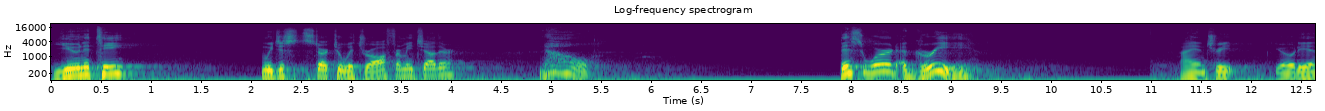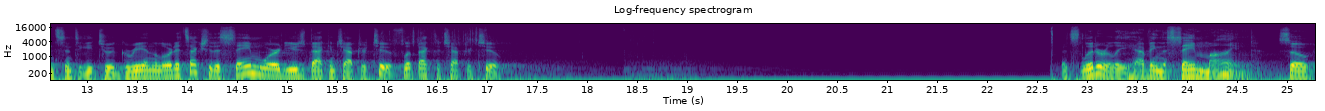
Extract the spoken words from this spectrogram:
unity? We just start to withdraw from each other? No. This word agree, I entreat Euodia and Syntyche to agree in the Lord. It's actually the same word used back in chapter 2. Flip back to chapter 2. It's literally having the same mind. So,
